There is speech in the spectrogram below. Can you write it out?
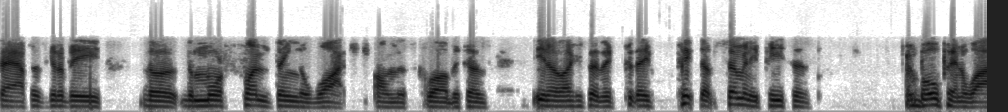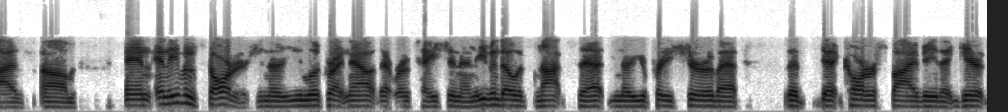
staff is going to be the the more fun thing to watch on this club because you know, like I said, they they picked up so many pieces bullpen wise. Um, and and even starters, you know, you look right now at that rotation, and even though it's not set, you know, you're pretty sure that that that Carter Spivey, that Garrett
